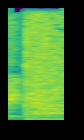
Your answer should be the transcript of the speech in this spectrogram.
freak out.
